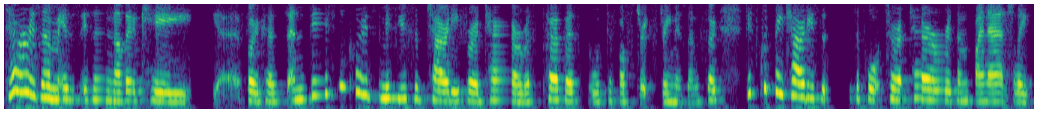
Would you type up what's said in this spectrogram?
terrorism is, is another key uh, focus and this includes the misuse of charity for a terrorist purpose or to foster extremism. So this could be charities that support ter terrorism financially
